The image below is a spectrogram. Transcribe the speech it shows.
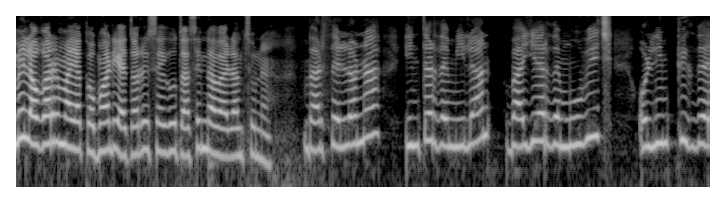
Hemen laugarren mailako Maria etorri zaigu eta zein da ba erantzune. Barcelona, Inter de Milan, Bayern de Múnich, Olympique de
